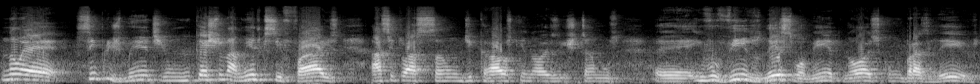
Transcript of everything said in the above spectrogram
não é simplesmente um questionamento que se faz à situação de caos que nós estamos é, envolvidos nesse momento, nós como brasileiros?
